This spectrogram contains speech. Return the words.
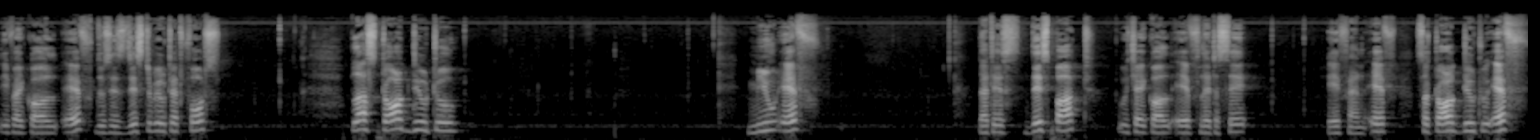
if I call F this is distributed force plus torque due to mu F that is this part which I call F let us say F and F. So, torque due to F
